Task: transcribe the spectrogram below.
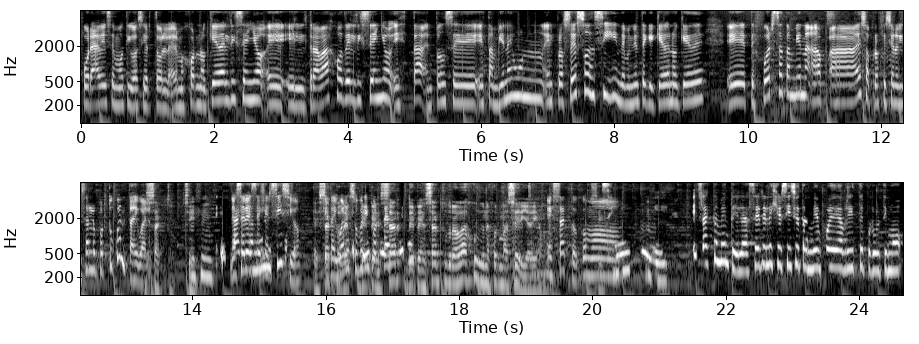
por a veces motivo, ¿cierto? A lo mejor no queda el diseño, eh, el trabajo del diseño está. Entonces, eh, también es un. El proceso en sí, independiente que quede o no quede, eh, te fuerza también a, a eso, a profesionalizarlo por tu cuenta, igual. Exacto, sí. De hacer ese ejercicio. que Exacto, igual de, es súper de importante. pensar, de pensar tu trabajo de una forma seria, digamos. Exacto, como. Sí, Exactamente, el hacer el ejercicio también puede abrirte por último,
